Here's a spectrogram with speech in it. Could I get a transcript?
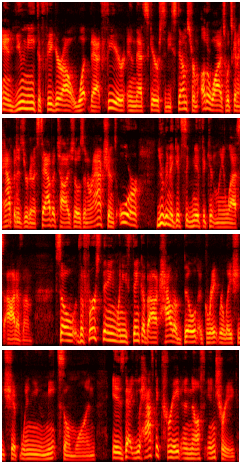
And you need to figure out what that fear and that scarcity stems from. Otherwise, what's going to happen is you're going to sabotage those interactions or you're going to get significantly less out of them. So, the first thing when you think about how to build a great relationship when you meet someone is that you have to create enough intrigue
